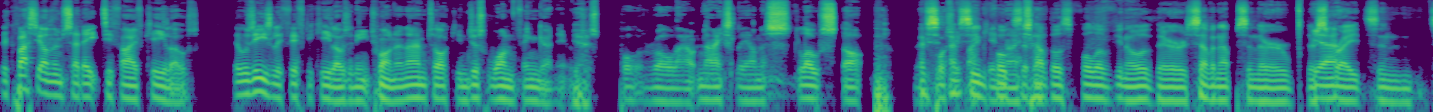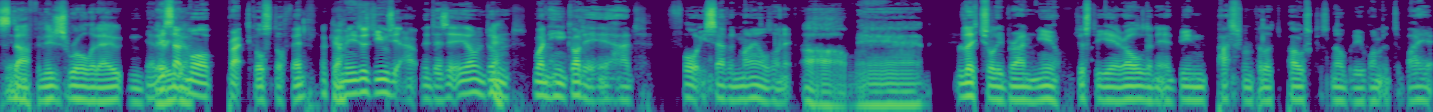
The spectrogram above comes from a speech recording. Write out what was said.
the capacity on them said 85 kilos. There was easily 50 kilos in each one, and I'm talking just one finger, and it would Yeah. just pull and roll out nicely on a slow stop. I've, se- I've seen folks that have those full of you know their Seven Ups and their their Yeah. sprites and stuff, and they just roll it out. And Yeah, there this had go. more practical stuff in. Okay. I mean, he does use it out in the desert. It only done when he got it. It had 47 miles on it. Oh man. Literally brand new, just a year old, and it had been passed from pillar to post because nobody wanted to buy it,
